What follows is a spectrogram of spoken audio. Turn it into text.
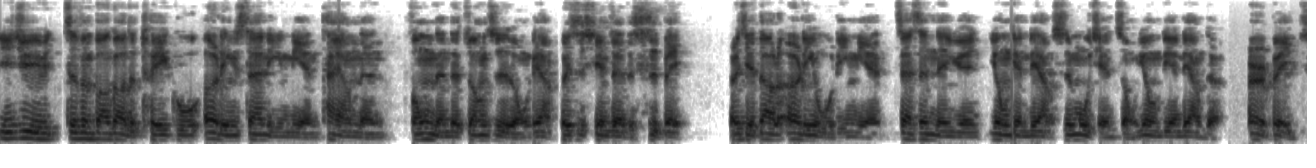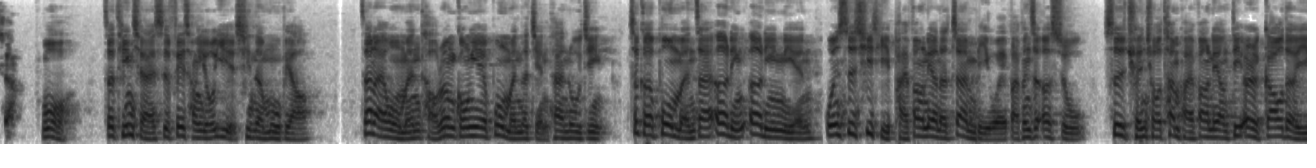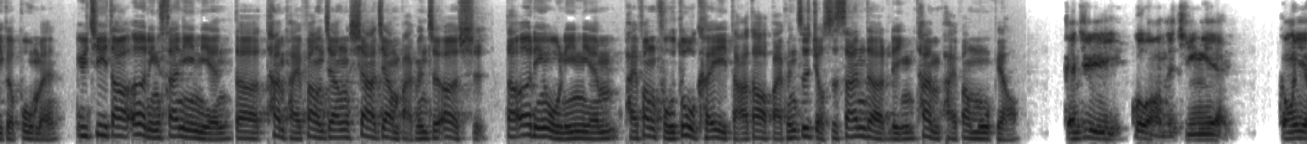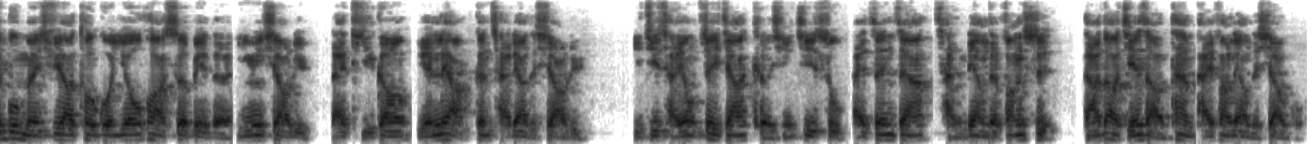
依据这份报告的推估，二零三零年太阳能、风能的装置容量会是现在的四倍，而且到了二零五零年，再生能源用电量是目前总用电量的二倍以上。哇，这听起来是非常有野心的目标。再来，我们讨论工业部门的减碳路径。这个部门在二零二零年温室气体排放量的占比为百分之二十五，是全球碳排放量第二高的一个部门。预计到二零三零年的碳排放将下降百分之二十，到二零五零年排放幅度可以达到百分之九十三的零碳排放目标。根据过往的经验，工业部门需要透过优化设备的营运效率，来提高原料跟材料的效率。以及采用最佳可行技术来增加产量的方式，达到减少碳排放量的效果。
